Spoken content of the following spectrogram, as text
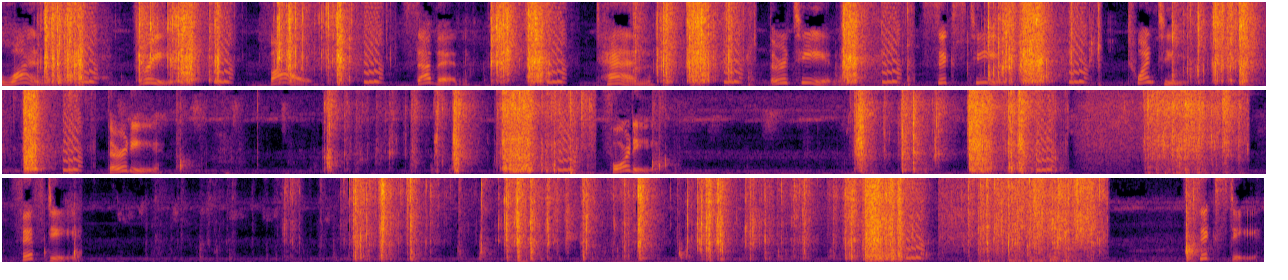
one, three, five, seven, ten, thirteen, sixteen, twenty, thirty, forty, fifty. Sixty.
